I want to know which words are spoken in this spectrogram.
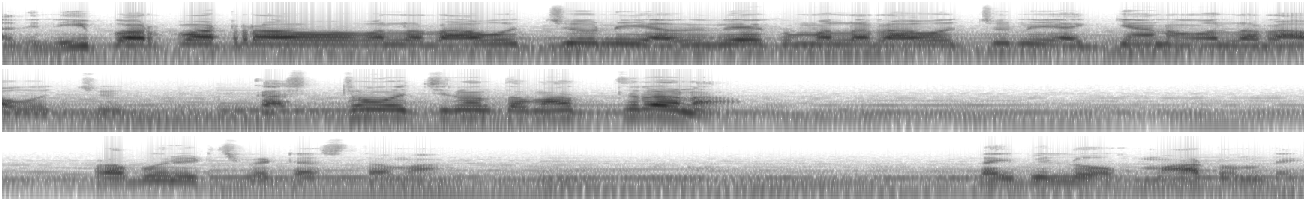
అది నీ పొరపాటు రావ వల్ల రావచ్చు నీ అవివేకం వల్ల రావచ్చు నీ అజ్ఞానం వల్ల రావచ్చు. కష్టం వచ్చినంత మాత్రాన ప్రభుని విడిచిపెట్టేస్తామా? బైబిల్లో ఒక మాట ఉంది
